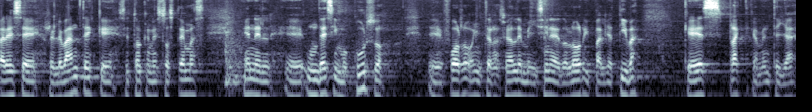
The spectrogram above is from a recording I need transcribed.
Parece relevante que se toquen estos temas en el eh, undécimo curso eh, Foro Internacional de Medicina de Dolor y Paliativa, que es prácticamente ya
